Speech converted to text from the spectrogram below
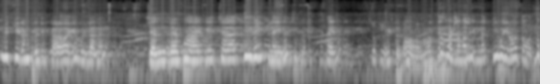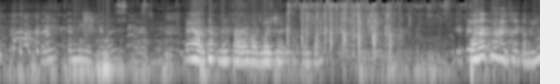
मी किरण प्रदीप काळवागे बुलढाणा चंद्रभागेच्या तिरी. नाही ना चुकलं. आहे ना? हो मग तेच म्हटलं मला नक्की माहिती नव्हतं होतं तरी त्यांनी हे केलं काही हरकत नाही टाळ्या वाजवायच्या आहे परत म्हणायचंय का मी?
